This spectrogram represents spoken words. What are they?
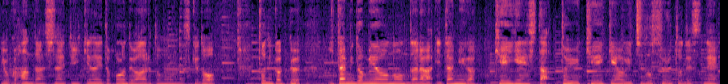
よく判断しないといけないところではあると思うんですけどとにかく痛み止めを飲んだら痛みが軽減したという経験を一度するとですね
